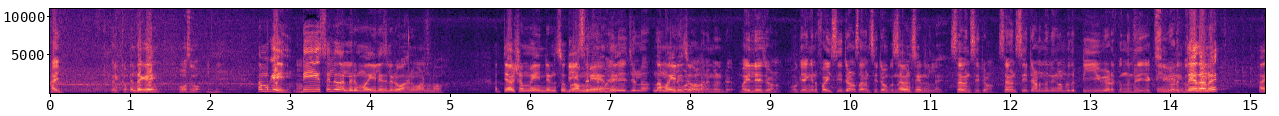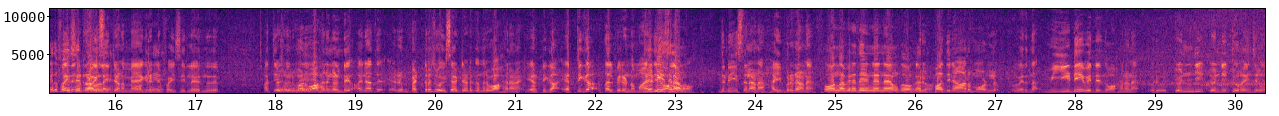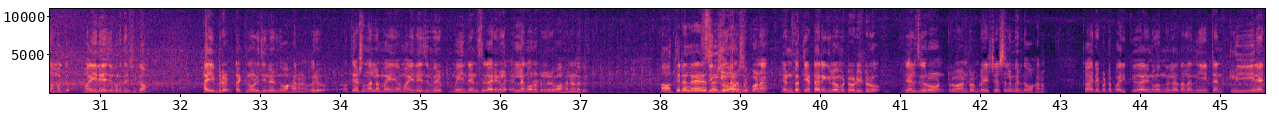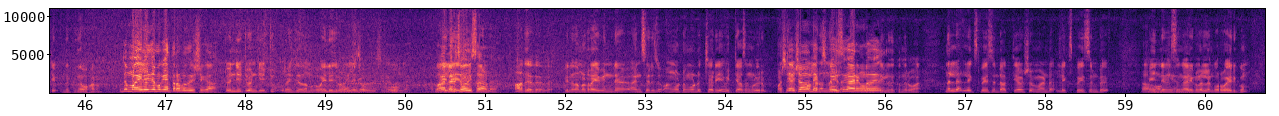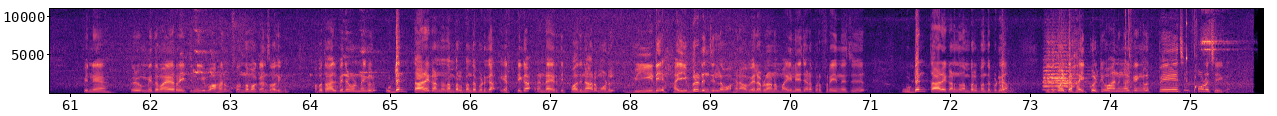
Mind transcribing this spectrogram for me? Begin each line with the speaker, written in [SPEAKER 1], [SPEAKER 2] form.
[SPEAKER 1] Hi welcome
[SPEAKER 2] എന്തൊക്കെ?
[SPEAKER 1] മോശം
[SPEAKER 2] നമുക്കേ ഡീസൽ നല്ലൊരു മൈലേജിലൊരു വാഹനമാണല്ലോ. അത്യാവശ്യം മെയിന്റെനൻസ് കമ്മിയായത്
[SPEAKER 1] മൈലേജ് വാഹനങ്ങളുണ്ട്. മൈലേജ് വേണം. ഓക്കെ എങ്ങനെ ഫൈവ് സീറ്റ് ആണോ സെവൻ സീറ്റ് നോക്കുന്നത്
[SPEAKER 2] സെവൻ സീറ്ററിലെ
[SPEAKER 1] സെവൻ സീറ്റ് ആണ് സെവൻ സീറ്റ് ആണെന്നുണ്ടെങ്കിൽ നമ്മുടെ ടി വി അടക്കുന്നുണ്ട് എക്സ്
[SPEAKER 2] ഇത് ഏതാണ്? ആ, ഇത് ഫൈവ്
[SPEAKER 1] സീറ്റ് ആണ്. മാഗ്നറ്റ് ഫൈവ് സീറ്റിൽ വരുന്നത്. അത്യാവശ്യം ഒരുപാട് വാഹനങ്ങളുണ്ട്. അതിനകത്ത് ഒരു ബെറ്റർ ചോയ്സ് ആയിട്ട് കിടക്കുന്ന ഒരു വാഹനമാണ് എർട്ടിക എർട്ടിക താല്പര്യമുണ്ടോ?
[SPEAKER 2] ഡീസലാണോ?
[SPEAKER 1] ഇത് ഡീസലാണ് ഹൈബ്രിഡ് ആണ്
[SPEAKER 2] ഓ എന്നാ പിന്നെ തന്നെ നമുക്ക് നോക്കാം
[SPEAKER 1] ഒരു പതിനാറ് മോഡൽ വരുന്ന വി ഡി വരുന്ന വാഹനമാണ്. ഒരു ട്വന്റി ട്വന്റി ടു റേഞ്ചിൽ നമുക്ക് മൈലേജും പ്രതീക്ഷിക്കാം. ഹൈബ്രിഡ് ടെക്നോളജിയിൽ വരുന്ന വാഹനമാണ്. ഒരു അത്യാവശ്യം നല്ല മൈലേജും വരും. മെയിന്റെനൻസ് കാര്യങ്ങൾ എല്ലാം കുറഞ്ഞിട്ടുള്ള ഒരു വാഹനമാണിത്.
[SPEAKER 2] ആ തിരുവനന്തപുരം
[SPEAKER 1] ഓണർഷിപ്പാണ് എൺപത്തി എട്ടായിരം കിലോമീറ്റർ ഓടിയിട്ടുള്ളൂ. എൽ സീറോ വൺ ട്രിവാൻഡ്രം രജിസ്ട്രേഷനിലും വരുന്ന വാഹനം. കാര്യപ്പെട്ട പരിക്ക് കാര്യങ്ങളൊന്നും ഇല്ല നല്ല നീറ്റ് ആൻഡ് ക്ലീൻ ആയിട്ട് നിൽക്കുന്ന വാഹനം.
[SPEAKER 2] ഇത് മൈലേജ് നമുക്ക് എത്ര പ്രതീക്ഷിക്കാം?
[SPEAKER 1] ട്വന്റി ട്വന്റി ടു റേഞ്ചിൽ നമുക്ക് മൈലേജ്
[SPEAKER 2] നല്ലൊരു ചോയ്സ് ആണ്.
[SPEAKER 1] അതെ അതെ അതെ. പിന്നെ നമ്മൾ ഡ്രൈവിന്റെ അനുസരിച്ച് അങ്ങോട്ടും ഇങ്ങോട്ടും ചെറിയ വ്യത്യാസങ്ങൾ വരും. പക്ഷേ നിൽക്കുന്ന ഒരു. നല്ല ലെഗ് സ്പേസ് ഉണ്ട് അത്യാവശ്യം വേണ്ട ലെഗ് സ്പേസ് ഉണ്ട്. മെയിന്റനൻസും കാര്യങ്ങളെല്ലാം കുറവായിരിക്കും. പിന്നെ ഒരു മിതമായ റേറ്റിന് ഈ വാഹനം സ്വന്തമാക്കാൻ സാധിക്കും. അപ്പോൾ താല്പര്യമുണ്ടെങ്കിൽ ഉടൻ താഴെ കാണുന്ന നമ്പറിൽ ബന്ധപ്പെടുക. എർട്ടിക രണ്ടായിരത്തി പതിനാറ് മോഡൽ വി ഡി ഹൈബ്രിഡ് എഞ്ചിനുള്ള വാഹനം അവൈലബിൾ ആണ്. മൈലേജാണ് പ്രിഫർ ചെയ്യുന്നത് വെച്ചാൽ ഉടൻ താഴെ കാണുന്ന നമ്പറിൽ ബന്ധപ്പെടുക. ഇതുപോലത്തെ ഹൈ ക്വാളിറ്റി വാഹനങ്ങൾക്ക് നിങ്ങൾ പേജ് ഫോളോ ചെയ്യുക.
